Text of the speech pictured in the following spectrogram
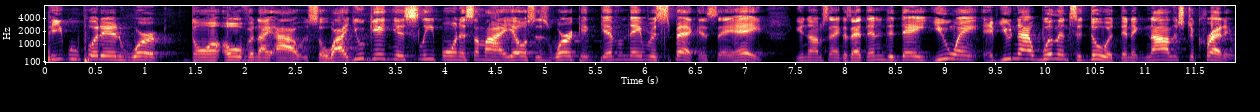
people put in work doing overnight hours. So while you getting your sleep on and somebody else is working, give them their respect and say, hey, you know what I'm saying? Because at the end of the day, you ain't, if you're not willing to do it, then acknowledge the credit.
